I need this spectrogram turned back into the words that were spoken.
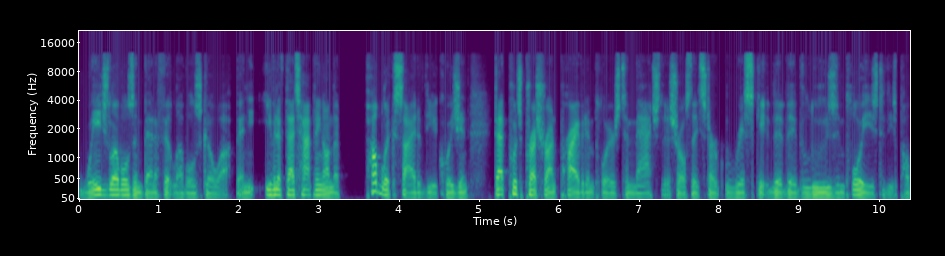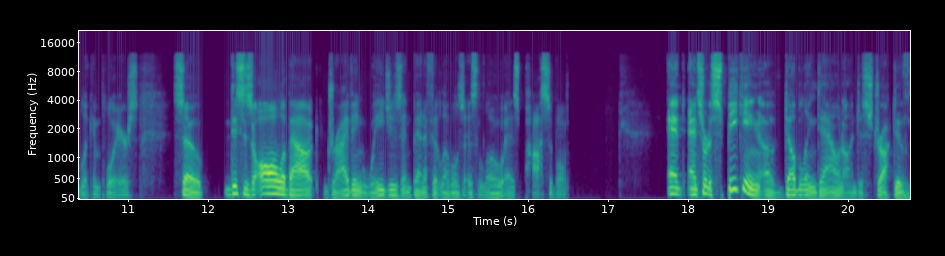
wage levels and benefit levels go up. And even if that's happening on the public side of the equation, that puts pressure on private employers to match this, or else they start risking they, they lose employees to these public employers. So this is all about driving wages and benefit levels as low as possible. And and sort of speaking of doubling down on destructive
